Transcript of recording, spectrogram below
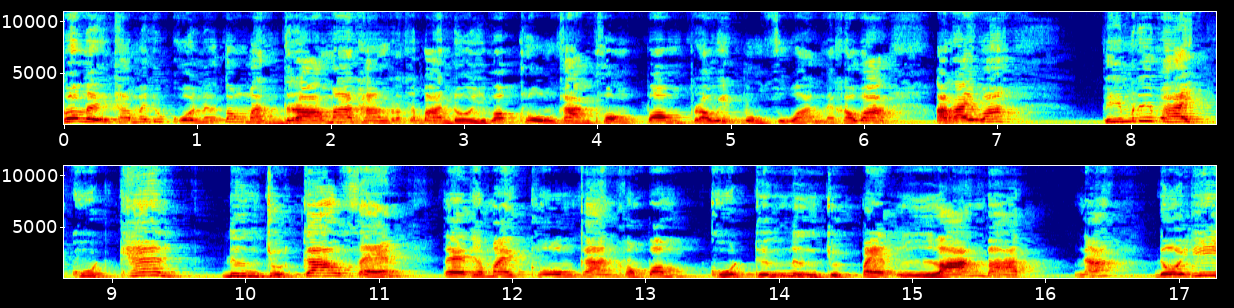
ก็เลยทำให้ทุกคนนะต้องมาดราม่าทางรัฐบาลโดยเฉพาะโครงการของป้อมประวิตยวงสุวรรณนะคะว่า อะไรวะพิมพ์ริพายขุดแค่ 1.9 แสน แต่ทำไมโครงการของป้อมขุดถึง 1.8 ล้านบาทนะ โดยที่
